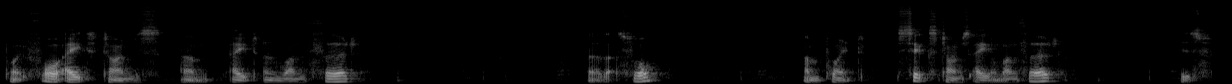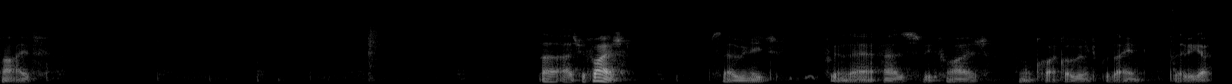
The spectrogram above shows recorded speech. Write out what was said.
0.48 times um, 8 and 1 third. Uh, that's 4. And 0.6 times 8 and 1 third is 5. Uh, as required. So we need to put in there as required. I haven't quite got room to put that in. There we go.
